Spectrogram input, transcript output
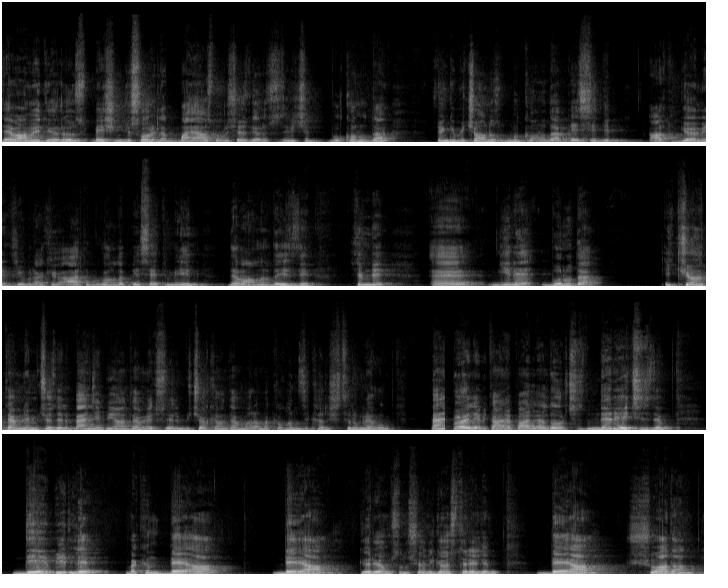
Devam ediyoruz 5. soruyla. Bayağı soru çözüyoruz sizin için bu konuda. Çünkü birçoğunuz bu konuda pes edip artık geometriyi bırakıyor. Artık bu konuda pes etmeyin. Devamını da izleyin. Şimdi e, yine bunu da iki yöntemle mi çözelim? Bence bir yöntemle çözelim. Birçok yöntem var ama kafanızı karıştırmayalım. Ben böyle bir tane paralel doğru çizdim. Nereye çizdim? D1 ile bakın BA BA görüyor musunuz? Şöyle gösterelim. BA şu adam.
